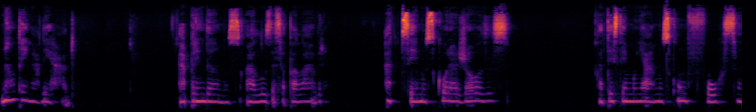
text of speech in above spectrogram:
Não tem nada errado. Aprendamos, à luz dessa palavra, a sermos corajosos, a testemunharmos com força,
